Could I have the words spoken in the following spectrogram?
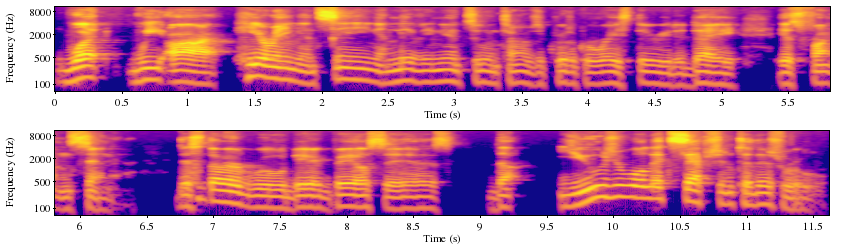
what we are hearing and seeing and living into in terms of critical race theory today is front and center. This third rule, Derrick Bell says, the usual exception to this rule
